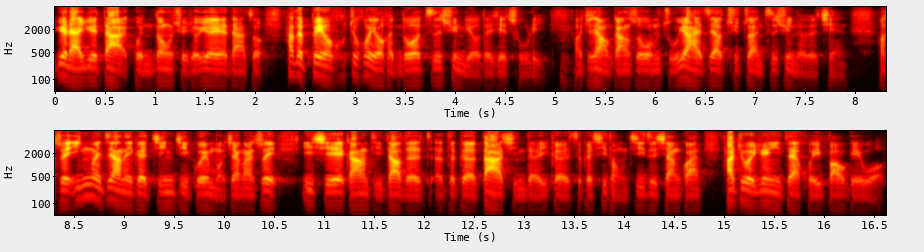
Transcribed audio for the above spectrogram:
越来越大，滚动雪球越来越大之后。它的背后就会有很多资讯流的一些处理啊，就像我刚刚说，我们主要还是要去赚资讯流的钱啊，所以因为这样的一个经济规模相关，所以一些刚刚提到的呃这个大型的一个这个系统机制相关，他就会愿意再回包给我，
